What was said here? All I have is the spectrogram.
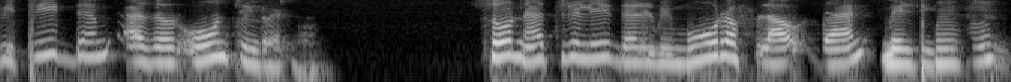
we treat them as our own children. So naturally there will be more of love than male teachers. Mhm.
